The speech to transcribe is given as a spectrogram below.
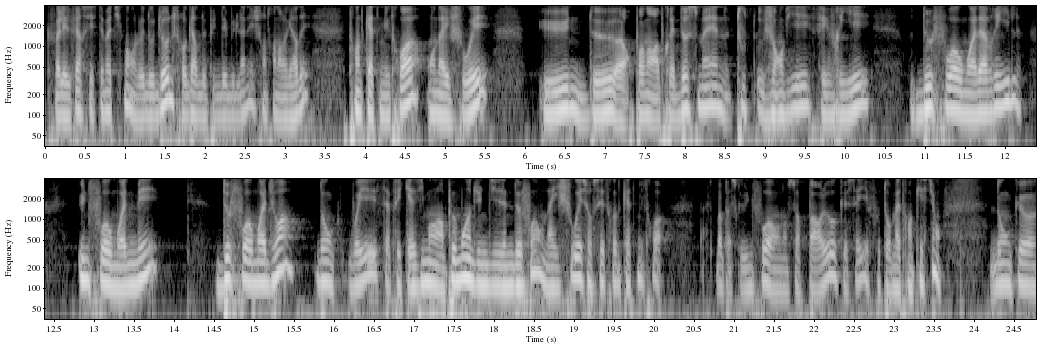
qu'il fallait le faire systématiquement. Le Dow Jones, je regarde depuis le début de l'année, je suis en train de regarder. 34 003, on a échoué. Une, deux, alors pendant après deux semaines, tout janvier, février, deux fois au mois d'avril, une fois au mois de mai, deux fois au mois de juin. Donc, vous voyez, ça fait quasiment un peu moins d'une dizaine de fois, on a échoué sur ces 34 003. Bah, c'est pas parce qu'une fois on en sort par le haut que ça y est, il faut tout remettre en question. Donc, euh,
